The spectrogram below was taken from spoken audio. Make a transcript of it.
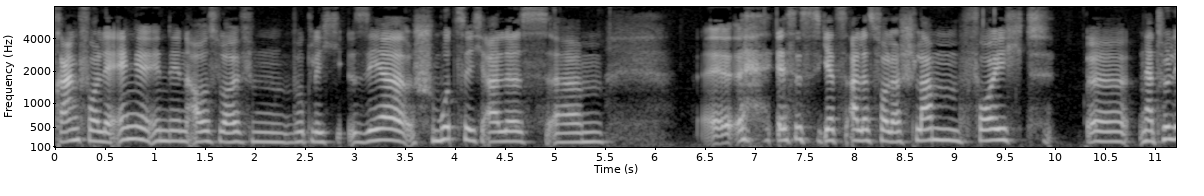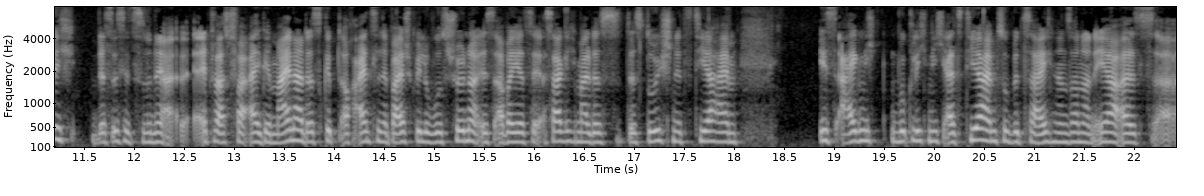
Drangvolle Enge in den Ausläufen, wirklich sehr schmutzig alles. Ähm, äh, es ist jetzt alles voller Schlamm, feucht. Äh, natürlich, das ist jetzt so eine etwas verallgemeinert. Es gibt auch einzelne Beispiele, wo es schöner ist, aber jetzt sage ich mal, das, das Durchschnittstierheim ist eigentlich wirklich nicht als Tierheim zu bezeichnen, sondern eher als äh,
